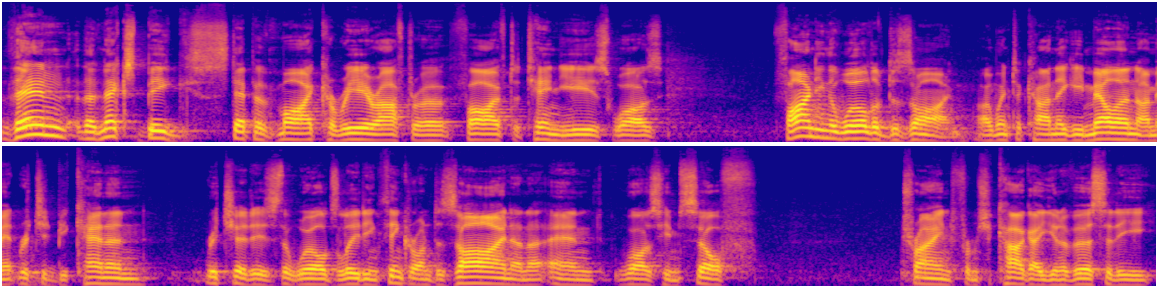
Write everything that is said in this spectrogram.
Then the next big step of my career after five to ten years was finding the world of design. I went to Carnegie Mellon, I met Richard Buchanan. Richard is the world's leading thinker on design and, uh, and was himself trained from Chicago University.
